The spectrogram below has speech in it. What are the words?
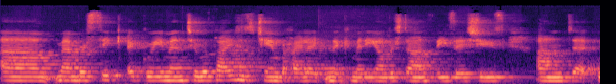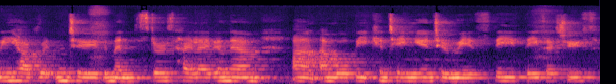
Um, members seek agreement to reply to the Chamber highlighting the committee understands these issues and that we have written to the ministers highlighting them um, and will be continuing to raise the, these issues.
